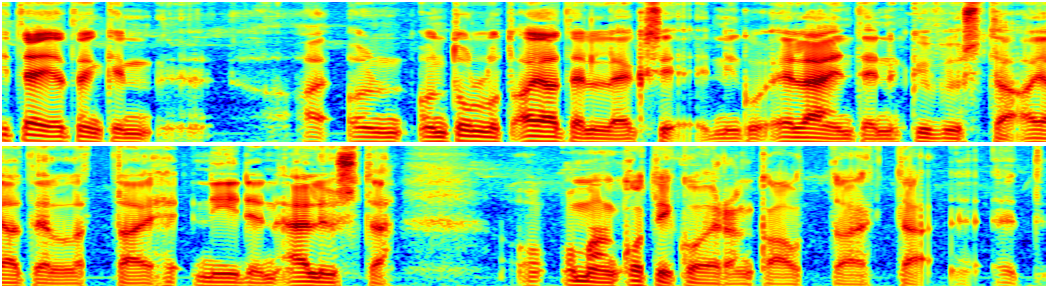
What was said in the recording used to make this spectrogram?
itse jotenkin on, on tullut ajatelleeksi niin eläinten kyvystä ajatella tai niiden älystä oman kotikoiran kautta, että, että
